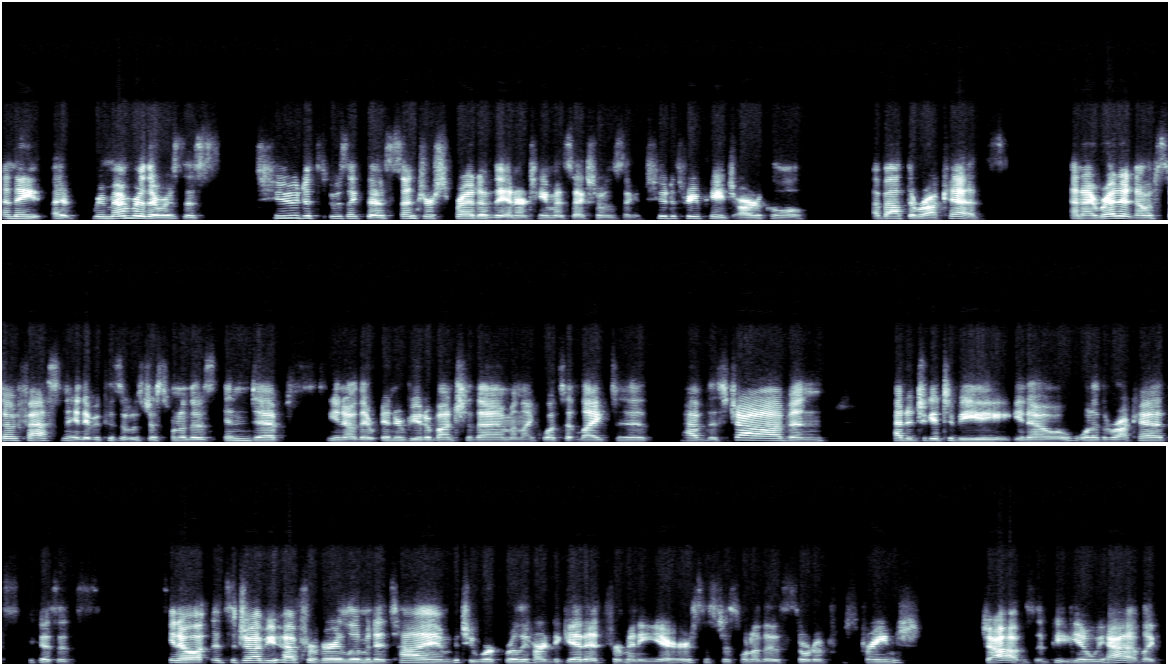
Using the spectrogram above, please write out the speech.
And they I remember there was this two to it was like the center spread of the entertainment section was like a two to three page article about the Rockettes. And I read it and I was so fascinated because it was just one of those in-depth you know they interviewed a bunch of them and like what's it like to have this job and how did you get to be you know one of the rockettes? Because it's you know it's a job you have for a very limited time but you work really hard to get it for many years. It's just one of those sort of strange jobs that you know we have. Like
